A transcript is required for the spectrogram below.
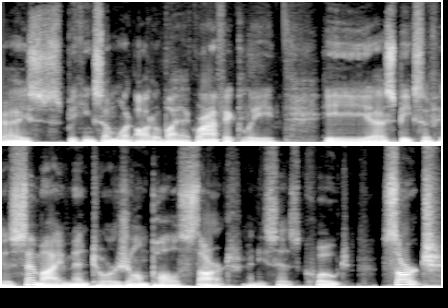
uh, speaking somewhat autobiographically, he uh, speaks of his semi-mentor Jean-Paul Sartre, and he says, quote, Sartre,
